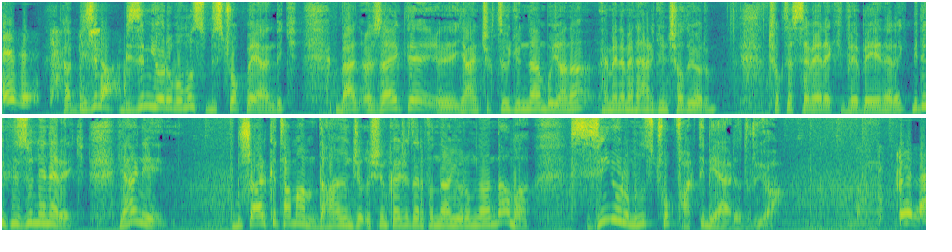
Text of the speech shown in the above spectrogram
Evet. Ya bizim İnşallah. bizim yorumumuz biz çok beğendik. Ben özellikle e, yani çıktığı günden bu yana hemen hemen her gün çalıyorum. Çok da severek ve beğenerek bir de hüzünlenerek. Yani bu şarkı tamam daha önce Işın Karaca tarafından yorumlandı ama sizin yorumunuz çok farklı bir yerde duruyor. Değil mi?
